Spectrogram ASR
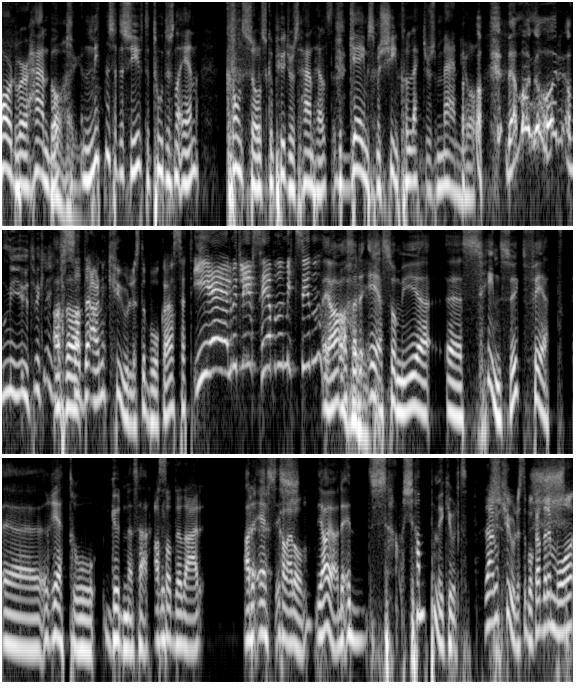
Hardware Handbook 1977 til 2001. Consoles, computers, handhelds. The Games Machine Collectors Manual. Det er mange år av mye utvikling. Altså, Altså, Det er den kuleste boka jeg har sett i hele mitt liv! Se på den midtsiden! ja, altså det er så mye eh, sinnssykt fet eh, retro-goodness her. Altså, det der Ja, det er, Kan jeg låne den? Ja, ja. Det er kje- kjempemye kult. Det er den kuleste boka. Dere må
